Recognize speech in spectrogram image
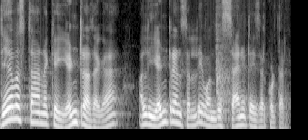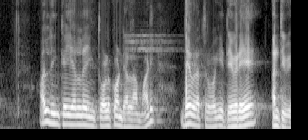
ದೇವಸ್ಥಾನಕ್ಕೆ ಎಂಟ್ರಾದಾಗ ಅಲ್ಲಿ ಎಂಟ್ರೆನ್ಸಲ್ಲಿ ಒಂದು ಸ್ಯಾನಿಟೈಸರ್ ಕೊಡ್ತಾರೆ. ಅಲ್ಲಿ ಹಿಂಗೆ ಕೈಯೆಲ್ಲ ಹಿಂಗೆ ತೊಳ್ಕೊಂಡು ಎಲ್ಲ ಮಾಡಿ ದೇವ್ರ ಹತ್ರ ಹೋಗಿ, ದೇವರೇ ಅಂತೀವಿ.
